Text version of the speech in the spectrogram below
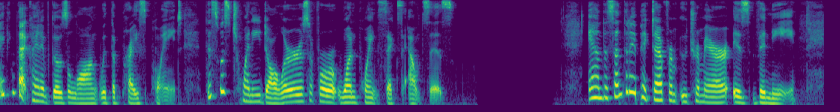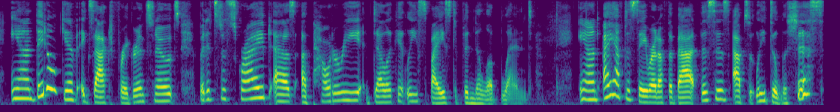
I think that kind of goes along with the price point. This was $20 for 1.6 ounces. And the scent that I picked up from Outremer is Vanille. And they don't give exact fragrance notes, but it's described as a powdery, delicately spiced vanilla blend. And I have to say right off the bat, this is absolutely delicious.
